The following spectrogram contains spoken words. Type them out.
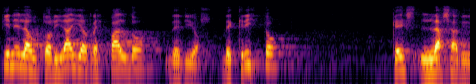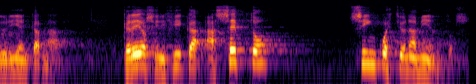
tiene la autoridad y el respaldo de Dios, de Cristo, que es la sabiduría encarnada. Creo significa acepto sin cuestionamientos,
